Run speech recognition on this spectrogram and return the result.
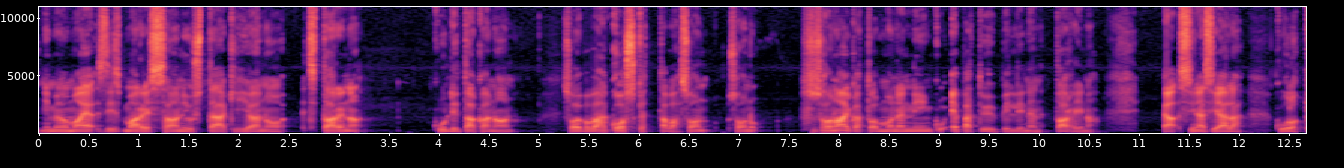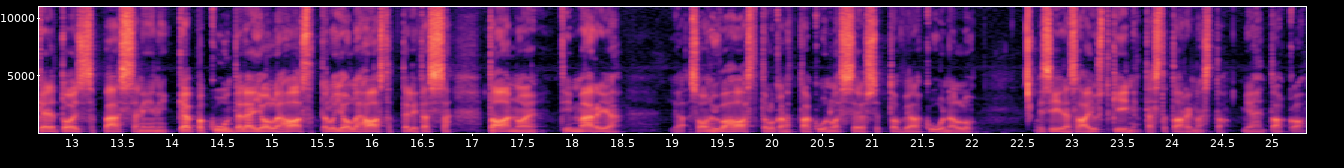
Nimenomaan, ja siis Marissa on just tämäkin hienoa, että se tarina kundin takana on, se on jopa vähän koskettava. Se on, se on, se on aika tuommoinen niin kuin epätyypillinen tarina. Ja sinä siellä kuulokkeiden toisessa päässä, niin, niin käypä kuuntelee jolle haastattelu, jolle haastatteli tässä taannoin Tim Märiä. Ja se on hyvä haastattelu, kannattaa kuunnella se, jos et ole vielä kuunnellut. Ja siitä saa just kiinni tästä tarinasta miehen takaa.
